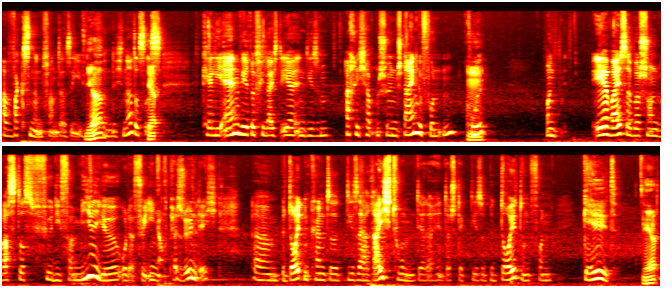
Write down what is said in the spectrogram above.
Erwachsenenfantasie, ja. finde ich. Ne? Das ist, ja. Kelly Ann wäre vielleicht eher in diesem, ach, ich habe einen schönen Stein gefunden, cool. Mhm. Und er weiß aber schon, was das für die Familie oder für ihn auch persönlich ähm, bedeuten könnte, dieser Reichtum, der dahinter steckt, diese Bedeutung von Geld. Ja. So.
